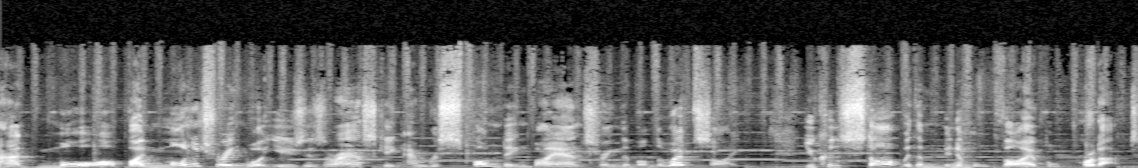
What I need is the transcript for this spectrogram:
add more by monitoring what users are asking and responding by answering them on the website. You can start with a minimal viable product.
